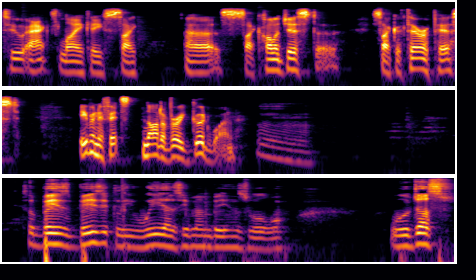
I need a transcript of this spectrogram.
to act like a psych, uh, psychologist, a psychotherapist, even if it's not a very good one. Hmm. So bas- basically, we as human beings will will just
